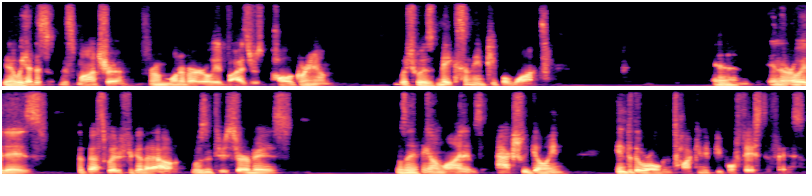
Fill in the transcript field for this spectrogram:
you know, we had this this mantra from one of our early advisors, Paul Graham, which was make something people want. And in the early days, the best way to figure that out wasn't through surveys, wasn't anything online. It was actually going into the world and talking to people face to face,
